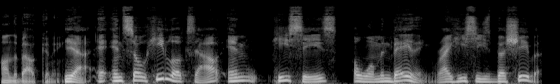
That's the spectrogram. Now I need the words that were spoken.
on the balcony. Yeah, and so he looks out and he sees a woman bathing. Right, he sees Bathsheba.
